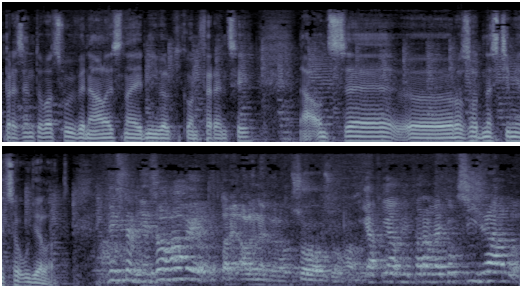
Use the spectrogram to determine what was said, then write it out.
prezentovat svůj vynález na jedné velké konferenci a on se uh, rozhodne s tím něco udělat. Vy jste mě zohavil! To tady ale nebylo. Co zohavil? Já, já vypadám jako přížrádlo.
